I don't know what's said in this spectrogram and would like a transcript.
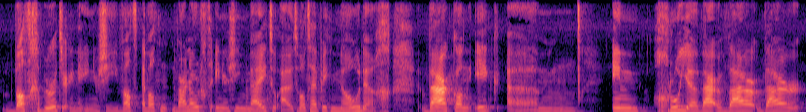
wat gebeurt er in de energie? Wat, wat, waar nodigt de energie mij toe uit? Wat heb ik nodig? Waar kan ik... Um, groeien? Waar, waar, waar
